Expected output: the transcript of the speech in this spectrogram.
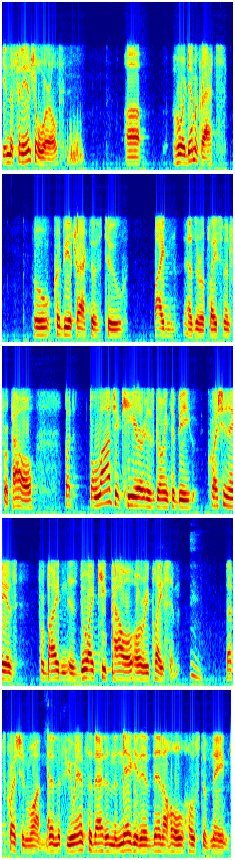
in the financial world uh, who are Democrats who could be attractive to Biden as a replacement for Powell. But the logic here is going to be question A is for Biden is do I keep Powell or replace him? Mm. That's question one. Yep. Then, if you answer that in the negative, then a whole host of names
